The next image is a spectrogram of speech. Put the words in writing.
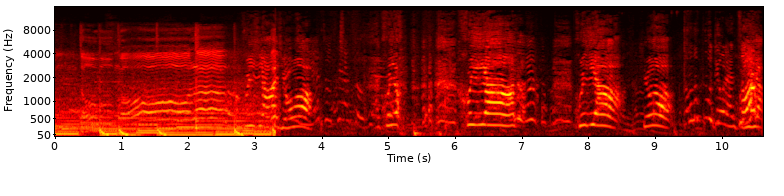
唔到我啦。回家行吗？回家，回家，回家行吗？能不能不丢脸？回家。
